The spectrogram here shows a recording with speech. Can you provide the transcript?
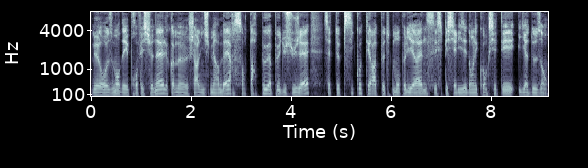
Mais heureusement des professionnels comme euh, Charline Schmerber s'emparent peu à peu du sujet. Cette psychothérapeute montpelliéraine s'est spécialisée dans l'éco-anxiété il y a deux ans.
